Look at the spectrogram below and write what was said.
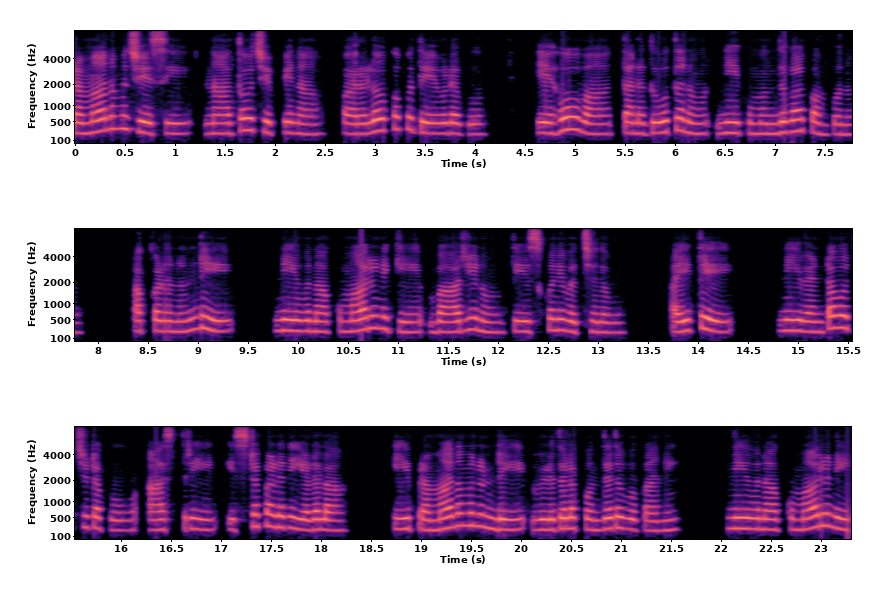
ప్రమాణము చేసి నాతో చెప్పిన పరలోకపు దేవుడకు యహోవా తన దూతను నీకు ముందుగా పంపును. అక్కడ నుండి నీవు నా కుమారునికి భార్యను తీసుకుని వచ్చెదవు. అయితే నీ వెంట వచ్చుటకు ఆ స్త్రీ ఇష్టపడని ఎడల ఈ ప్రమాణము నుండి విడుదల పొందెదవు కాని నీవు నా కుమారుని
